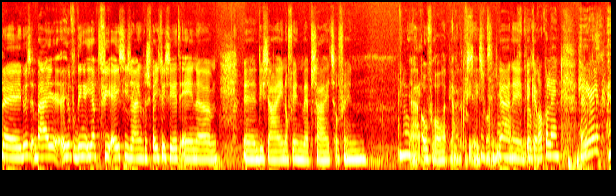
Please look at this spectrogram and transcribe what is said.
Nee, dus bij heel veel dingen. Je hebt VA's die zijn gespecialiseerd in ehm, eh, design of in websites of in. Oké. Ja, overal heb je eigenlijk VA's voor. Ja, nee, ik, ik heb er ook alleen. Heerlijk.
